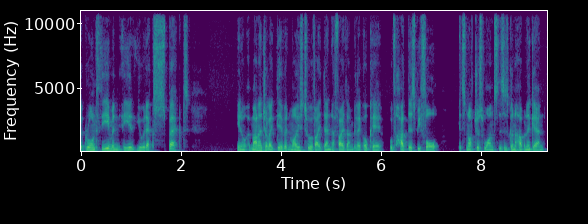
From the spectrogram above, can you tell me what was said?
a growing theme, and you, you would expect you know a manager like David Moyes to have identified that and be like, okay, we've had this before. It's not just once. This is going to happen again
